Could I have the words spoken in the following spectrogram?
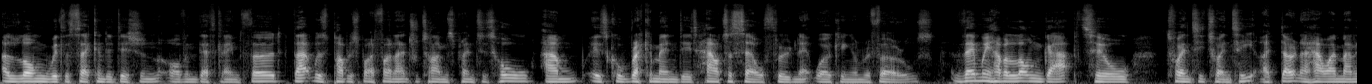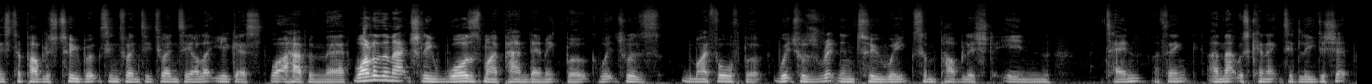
along with the second edition of And Death Came Third. That was published by Financial Times Prentice Hall and is called Recommended How to Sell Through Networking and Referrals. Then we have a long gap till 2020. I don't know how I managed to publish two books in 2020. I'll let you guess what happened there. One of them actually was my pandemic book, which was my fourth book, which was written in two weeks and published in 10, I think, and that was Connected Leadership.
